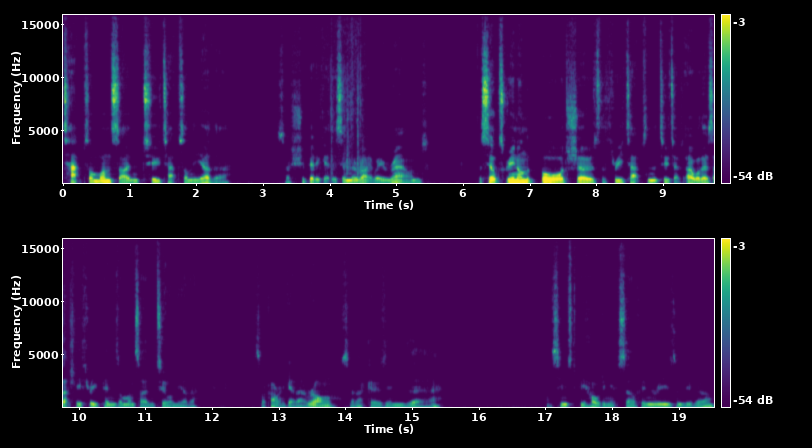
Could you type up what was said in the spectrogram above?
taps on one side and two taps on the other. So I should be able to get this in the right way round. The silk screen on the board shows the three taps and the two taps. Oh, well, there's actually three pins on one side and two on the other. So I can't really get that wrong. So that goes in there. That seems to be holding itself in reasonably well.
